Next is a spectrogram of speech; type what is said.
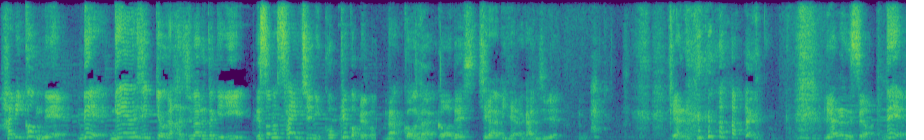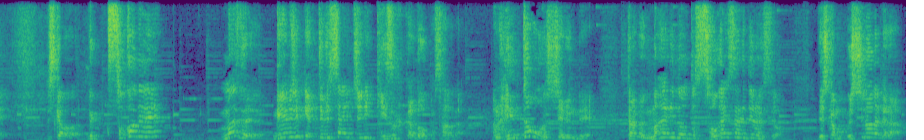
張り込んででゲーム実況が始まる時にでその最中にこうぴょこぴょこ「なこなこですちら」みたいな感じでやる やるんですよ。でしかもでそこでねまずゲーム実況やってる最中に気づくかどうかさがあのヘッドホンしてるんで多分周りの音阻害されてるんですよ。でしかも後ろだから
